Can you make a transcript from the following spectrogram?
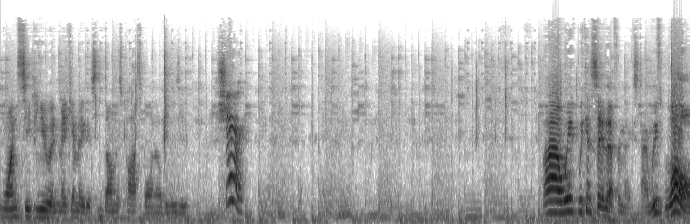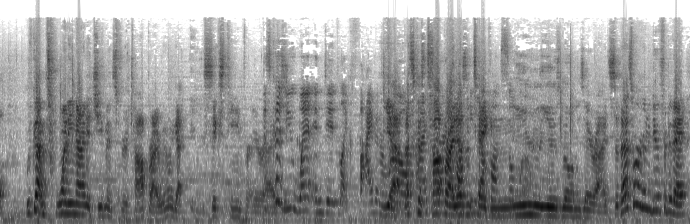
one CPU and make him make as dumb as possible, and it'll be easy. Sure. Uh, we, we can save that for next time. We've whoa, we've gotten 29 achievements for top ride. We only got 16 for air ride. That's because you went and did like five in a row. Yeah, that's because Top Ride doesn't take about Han Solo. nearly as long as Air Ride. So that's what we're going to do for today.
